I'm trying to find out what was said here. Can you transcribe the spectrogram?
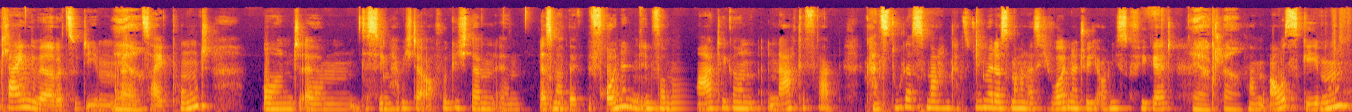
Kleingewerbe zu dem ja. äh, Zeitpunkt und ähm, deswegen habe ich da auch wirklich dann ähm, erstmal bei befreundeten Informatikern nachgefragt, kannst du das machen, kannst du mir das machen? Also ich wollte natürlich auch nicht so viel Geld ja, klar. Ähm, ausgeben.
